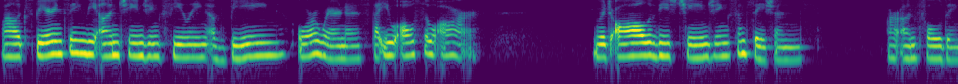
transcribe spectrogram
While experiencing the unchanging feeling of being or awareness that you also are, in which all of these changing sensations are unfolding.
